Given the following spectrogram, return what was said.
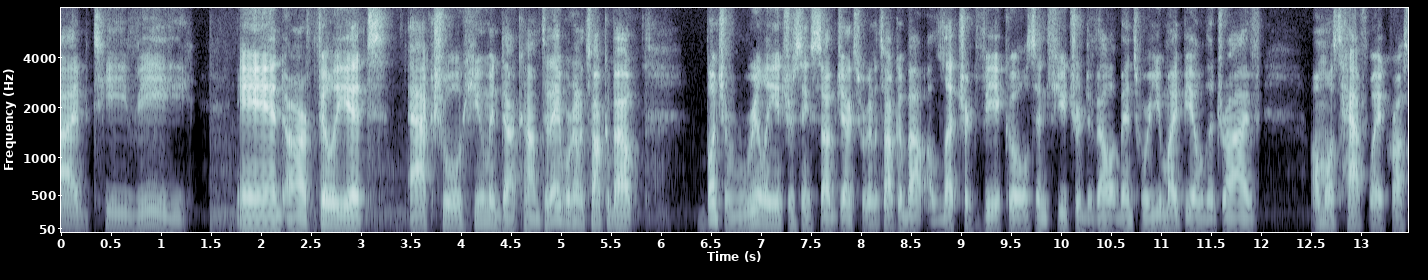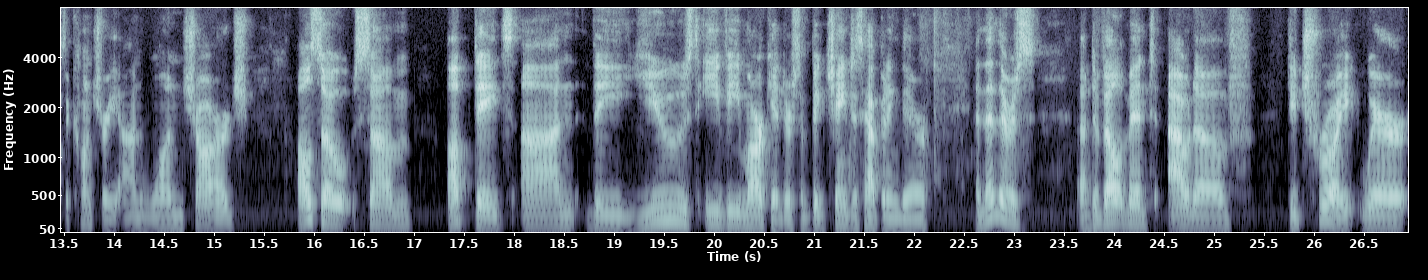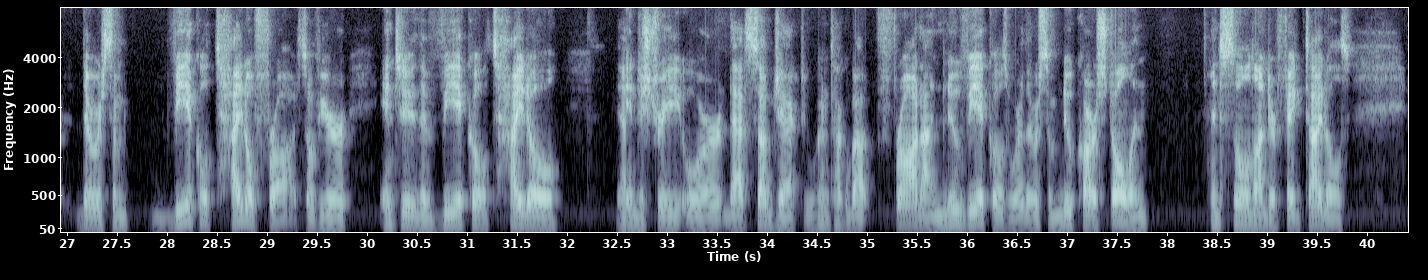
TV and our affiliate actualhuman.com. Today we're going to talk about a bunch of really interesting subjects. We're going to talk about electric vehicles and future developments where you might be able to drive almost halfway across the country on one charge. Also, some updates on the used EV market. There's some big changes happening there. And then there's a development out of Detroit where there was some vehicle title fraud. So if you're into the vehicle title industry or that subject, we're going to talk about fraud on new vehicles where there was some new cars stolen and sold under fake titles.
